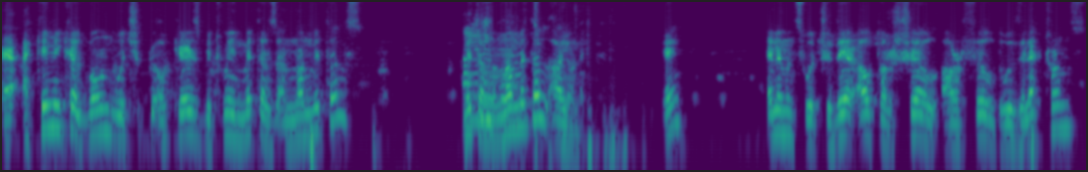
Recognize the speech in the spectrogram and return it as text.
A, chemical bond which occurs between metals and non-metals? Metal Ionic and non-metal ionic. Okay. Elements which their outer shell are filled with electrons.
